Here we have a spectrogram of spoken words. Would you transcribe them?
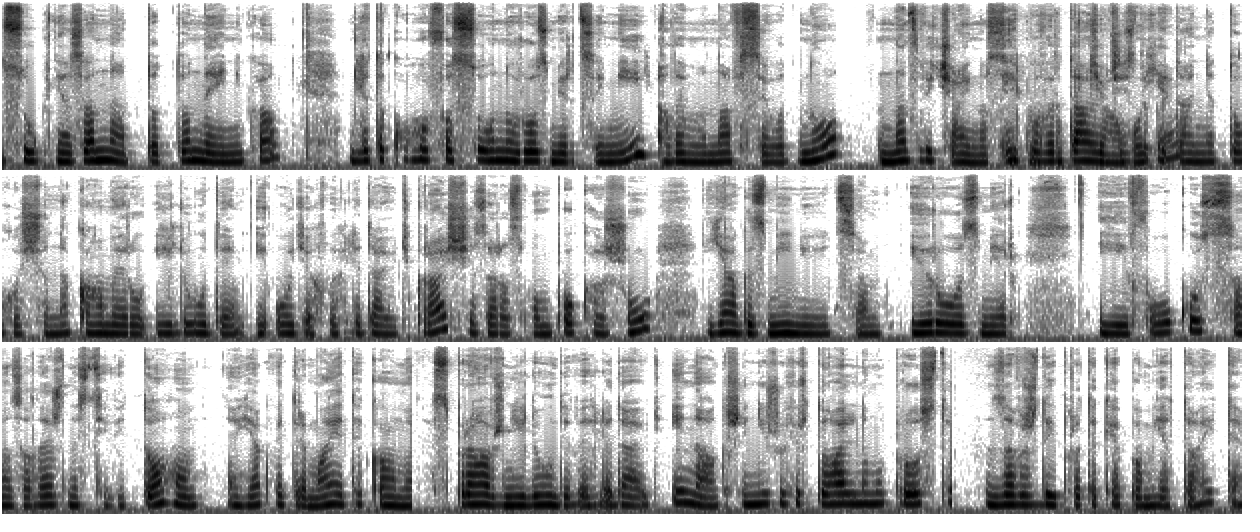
Сукня занадто тоненька для такого фасону. Розмір це мій, але вона все одно надзвичайно сильно І повертаючись обтягує. до питання того, що на камеру і люди, і одяг виглядають краще, зараз вам покажу, як змінюється і розмір, і фокус, в залежності від того, як ви тримаєте камеру. Справжні люди виглядають інакше, ніж у віртуальному просторі. Завжди про таке пам'ятайте.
